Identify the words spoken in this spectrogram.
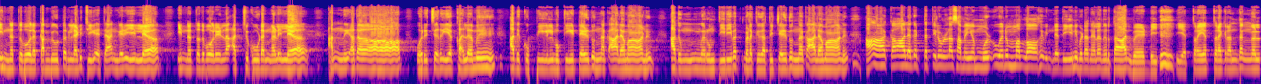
ഇന്നത്തുപോലെ കമ്പ്യൂട്ടറിൽ അടിച്ചു കയറ്റാൻ കഴിയില്ല. ഇന്നത്തതുപോലെയുള്ള അച്ചുകൂടങ്ങളില്ല. അന്ന് അതാ ഒരു ചെറിയ കലമ് അത് കുപ്പിയിൽ മുക്കിയിട്ട് എഴുതുന്ന കാലമാണ്. അതും വെറും തിരിവ വിളക്ക് കത്തിച്ചെഴുതുന്ന കാലമാണ്. ആ കാലഘട്ടത്തിലുള്ള സമയം മുഴുവനും അള്ളാഹുവിന്റെ ദീനിവിടെ നിലനിർത്താൻ വേണ്ടി എത്രയെത്ര ഗ്രന്ഥങ്ങൾ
